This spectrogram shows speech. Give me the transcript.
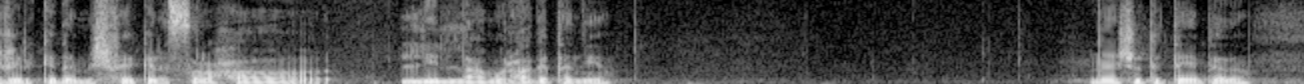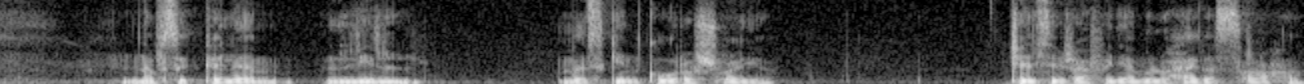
غير كده مش فاكر الصراحة ليل عملوا حاجة تانية. الشوط التاني ابتدى نفس الكلام ليل ماسكين كورة شوية. تشيلسي مش عارفين يعملوا حاجة الصراحة.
